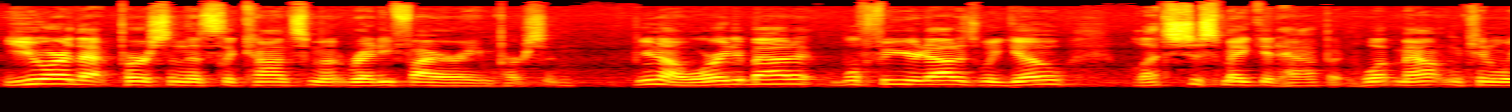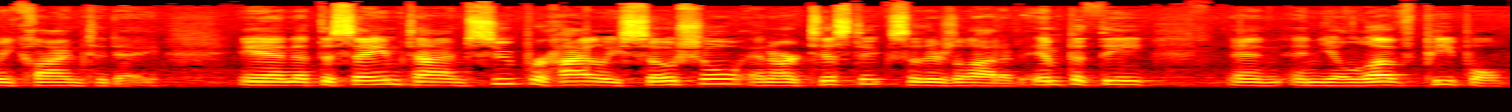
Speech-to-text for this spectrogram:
you are that person that's the consummate ready, fire, aim person. You're not worried about it. We'll figure it out as we go. Let's just make it happen. What mountain can we climb today? And at the same time, super highly social and artistic, so there's a lot of empathy and, and you love people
